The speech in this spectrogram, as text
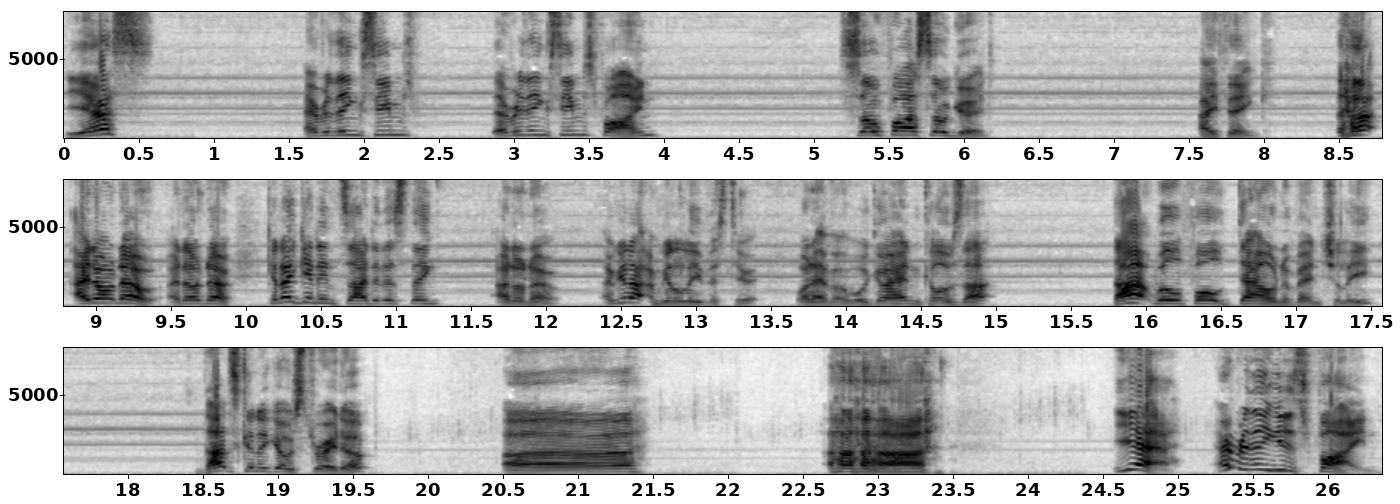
Yes. Everything seems... Everything seems fine. So far, so good. I think. I don't know. I don't know. Can I get inside of this thing? I don't know. I'm gonna I'm gonna leave this to it. Whatever. We'll go ahead and close that. That will fall down eventually. That's gonna go straight up. Uh. Uh. Yeah. Everything is fine.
